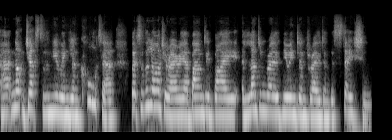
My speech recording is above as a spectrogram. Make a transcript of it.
uh, not just to the New England Quarter, but to the larger area bounded by London Road, New England Road and the station.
